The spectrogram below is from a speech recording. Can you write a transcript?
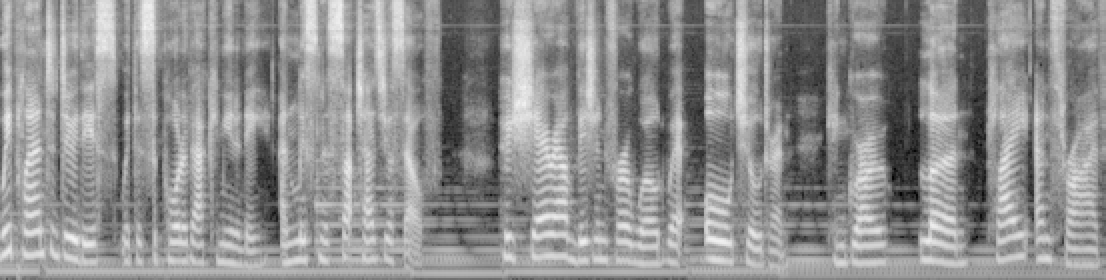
We plan to do this with the support of our community and listeners such as yourself, who share our vision for a world where all children can grow, learn, play, and thrive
